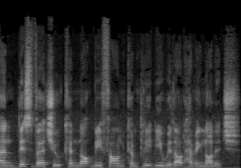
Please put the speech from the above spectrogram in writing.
And this virtue cannot be found completely without having knowledge.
